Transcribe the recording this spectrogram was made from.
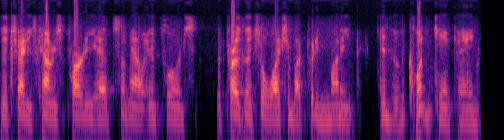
the Chinese Communist Party had somehow influenced the presidential election by putting money into the Clinton campaign.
